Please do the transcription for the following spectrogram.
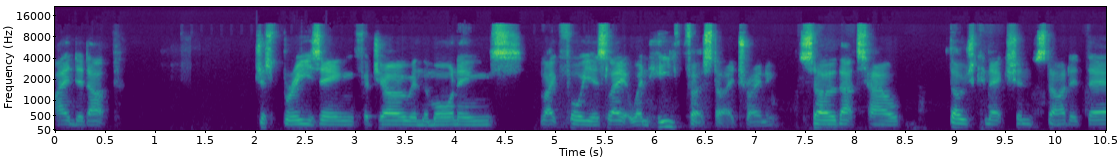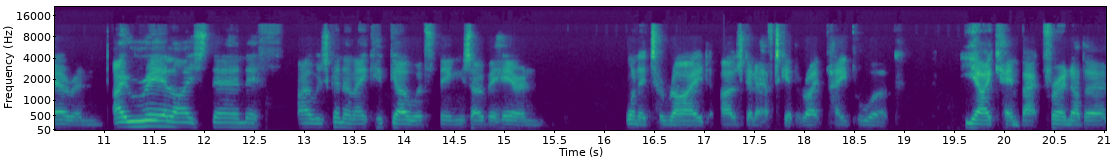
I ended up just breezing for Joe in the mornings, like four years later when he first started training. So that's how those connections started there. And I realized then if I was going to make a go of things over here and wanted to ride, I was going to have to get the right paperwork. Yeah, I came back for another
